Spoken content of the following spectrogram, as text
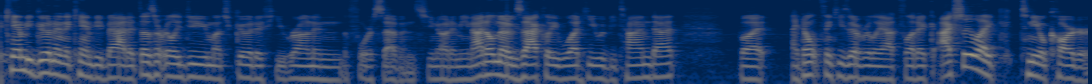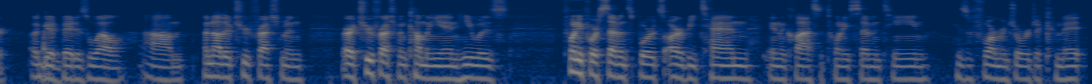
it can be good and it can be bad. It doesn't really do you much good if you run in the four sevens. You know what I mean? I don't know exactly what he would be timed at, but I don't think he's overly athletic. I actually like Toneil Carter a good bit as well. Um, another true freshman or a true freshman coming in. He was 24 7 Sports RB10 in the class of 2017. He's a former Georgia commit.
